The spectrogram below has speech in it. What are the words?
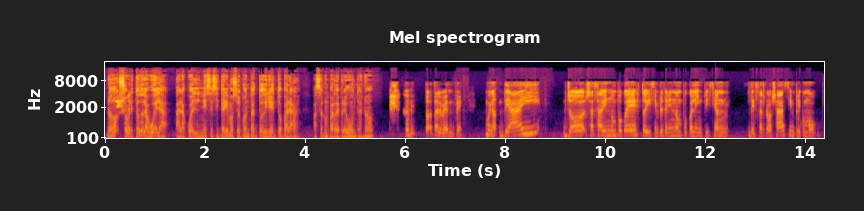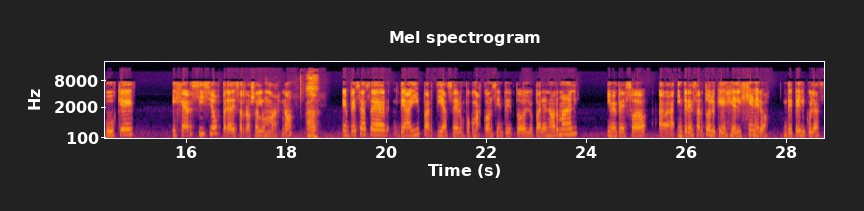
¿no? Sobre todo la abuela, a la cual necesitaríamos el contacto directo para hacer un par de preguntas, ¿no? Totalmente. Bueno, de ahí, yo ya sabiendo un poco esto y siempre teniendo un poco la intuición desarrollada, siempre como busqué ejercicios para desarrollarlo más, ¿no? Ah, Empecé a hacer, de ahí partí a ser un poco más consciente de todo lo paranormal y me empezó a interesar todo lo que es el género de películas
